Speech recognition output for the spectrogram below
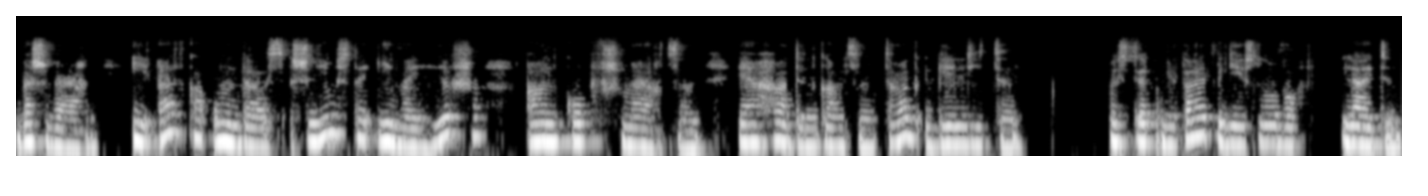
beschweren. І Евка um das Schlimmste і найгірше an Kopfschmerzen. Er hat den ganzen Tag gelitten. Ось це пам'ятаєте дієслово leiden.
